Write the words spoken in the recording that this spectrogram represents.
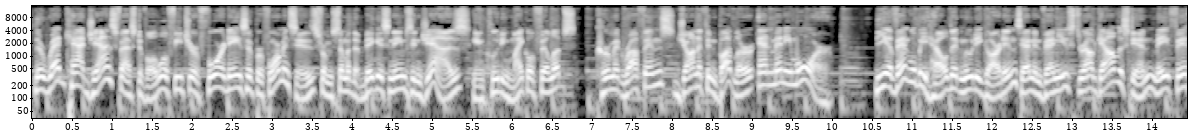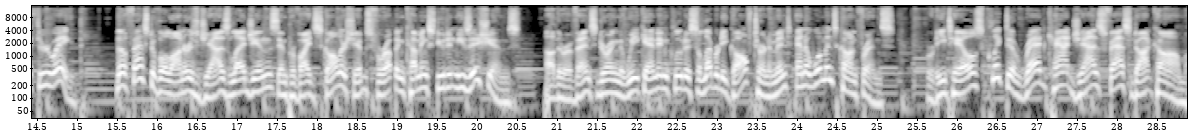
The Red Cat Jazz Festival will feature four days of performances from some of the biggest names in jazz, including Michael Phillips, Kermit Ruffins, Jonathan Butler, and many more. The event will be held at Moody Gardens and in venues throughout Galveston May 5th through 8th. The festival honors jazz legends and provides scholarships for up and coming student musicians. Other events during the weekend include a celebrity golf tournament and a women's conference. For details, click to redcatjazzfest.com.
